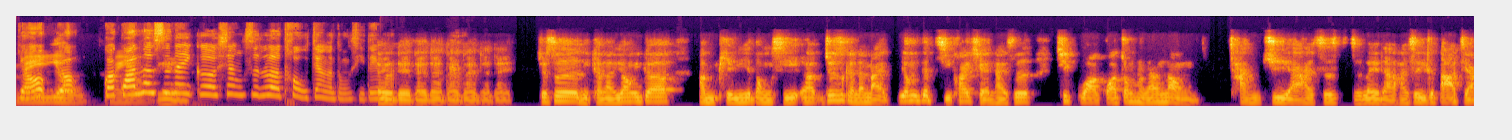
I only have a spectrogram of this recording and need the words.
有有刮刮乐是那个像是乐透这样的东西，对对吗？对对对对对对对，就是你可能用一个很便宜的东西，呃，就是可能买用一个几块钱，还是去刮刮中好像那种餐具啊，还是之类的，还是一个大奖，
